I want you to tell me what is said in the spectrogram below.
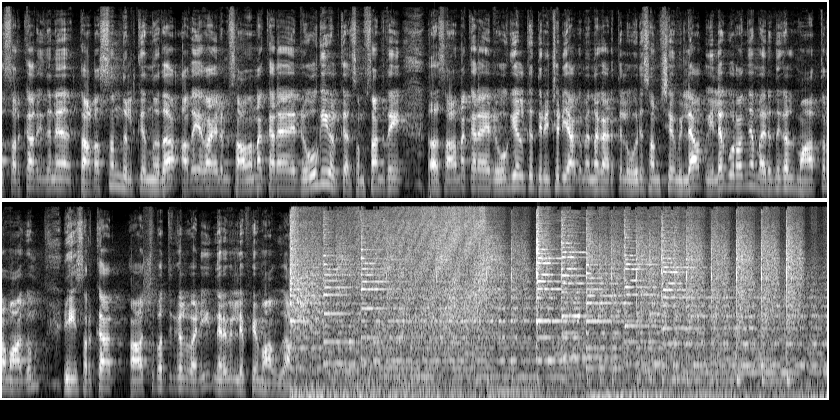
സർക്കാർ ഇതിന് തടസ്സം നിൽക്കുന്നത്. അത് ഏതായാലും സാധാരണക്കാരായ രോഗികൾക്ക് സംസ്ഥാനത്തെ സാധാരണക്കാരായ രോഗികൾക്ക് തിരിച്ചടിയാകുമെന്ന കാര്യത്തിൽ ഒരു സംശയമില്ല വില കുറഞ്ഞ മരുന്നുകൾ മാത്രമാകും ഈ സർക്കാർ ആശുപത്രികൾ വഴി നിലവിൽ ലഭ്യമാവുക.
